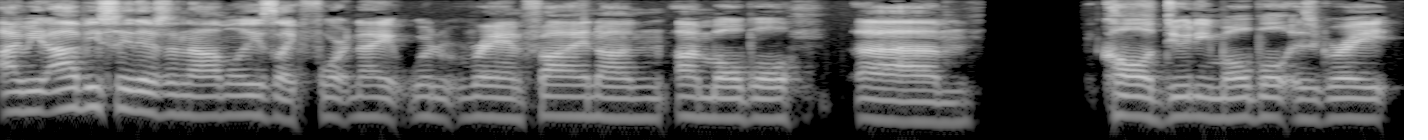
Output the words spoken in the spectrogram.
I mean, obviously, there's anomalies like Fortnite would ran fine on on mobile. Um, Call of Duty mobile is great,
